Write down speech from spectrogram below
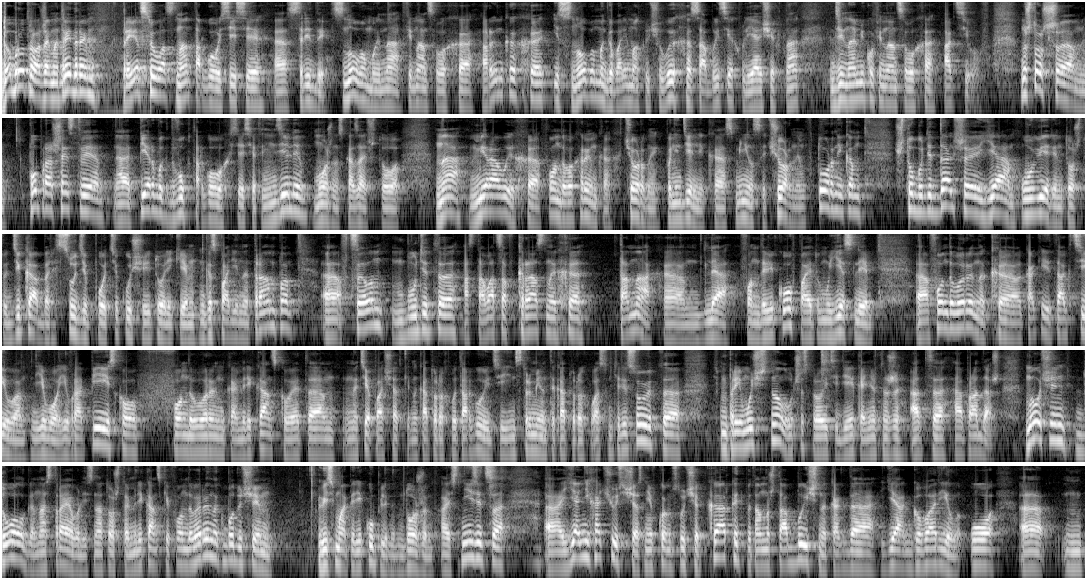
Доброе утро, уважаемые трейдеры! Приветствую вас на торговой сессии э, среды. Снова мы на финансовых э, рынках э, и снова мы говорим о ключевых событиях, влияющих на динамику финансовых активов. Ну что ж, по прошествии первых двух торговых сессий этой недели можно сказать, что на мировых фондовых рынках черный понедельник сменился черным вторником. Что будет дальше, я уверен, то, что декабрь, судя по текущей риторике господина Трампа, в целом будет оставаться в красных тонах для фондовиков. Поэтому если фондовый рынок, какие-то активы его европейского, фондового рынка, американского. Это те площадки, на которых вы торгуете, и инструменты, которых вас интересуют. Э, преимущественно лучше строить идеи, конечно же, от э, продаж. Мы очень долго настраивались на то, что американский фондовый рынок, будучи весьма перекупленным, должен э, снизиться. Я не хочу сейчас ни в коем случае каркать, потому что обычно, когда я говорил о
